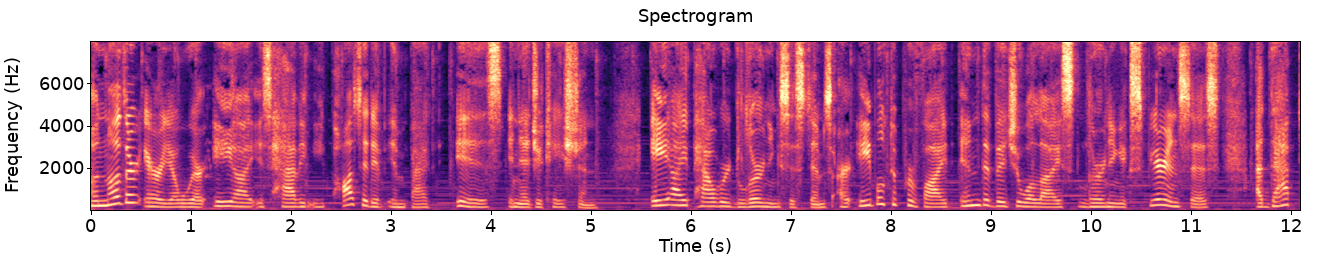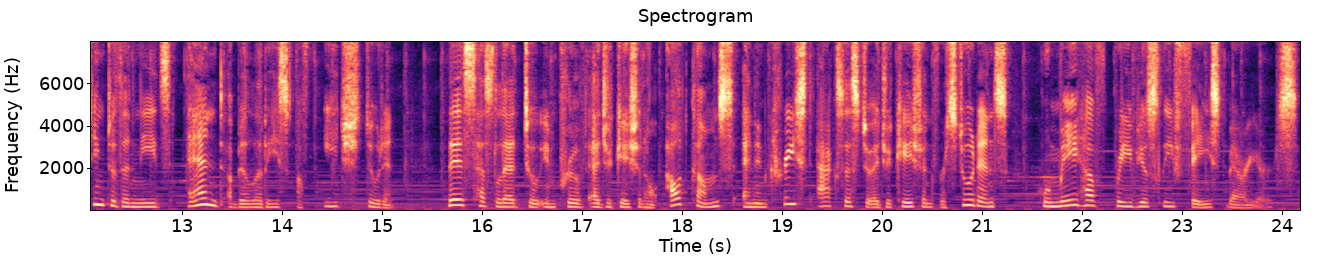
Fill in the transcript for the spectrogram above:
Another area where AI is having a positive impact is in education. AI powered learning systems are able to provide individualized learning experiences, adapting to the needs and abilities of each student. This has led to improved educational outcomes and increased access to education for students who may have previously faced barriers.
